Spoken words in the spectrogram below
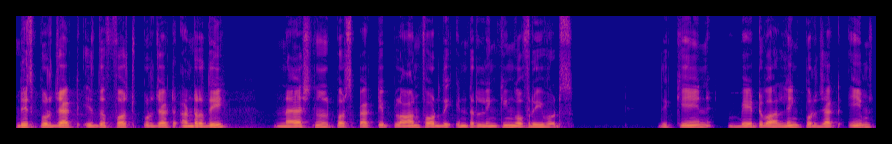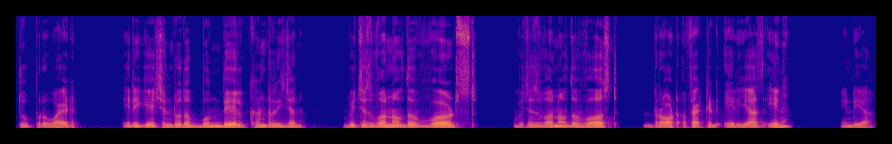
This project is the first project under the National Perspective Plan for the Interlinking of Rivers. The Ken Betwa Link project aims to provide irrigation to the Bundelkhand region, which is one of the worst which is one of the worst drought affected areas in India.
